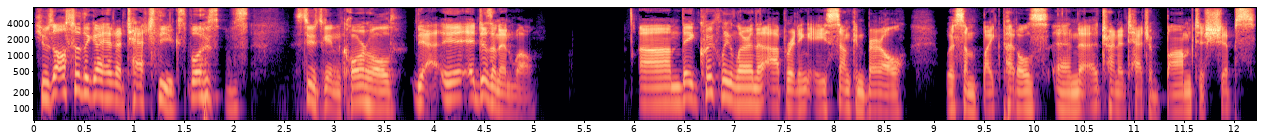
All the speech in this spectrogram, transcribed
He was also the guy that attached the explosives. This dude's getting cornholed. Yeah, it, it doesn't end well. Um, they quickly learn that operating a sunken barrel with some bike pedals and uh, trying to attach a bomb to ships,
